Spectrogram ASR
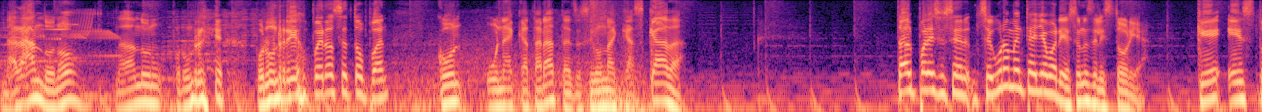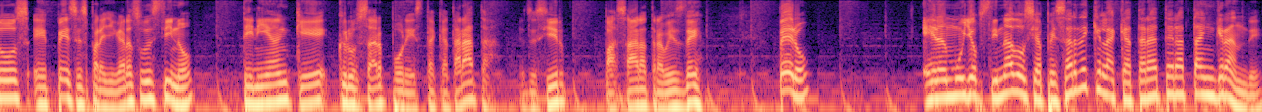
nadando, ¿no? Nadando por un, río, por un río, pero se topan con una catarata, es decir, una cascada. Tal parece ser, seguramente haya variaciones de la historia, que estos eh, peces para llegar a su destino tenían que cruzar por esta catarata, es decir, pasar a través de. Pero eran muy obstinados y a pesar de que la catarata era tan grande,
